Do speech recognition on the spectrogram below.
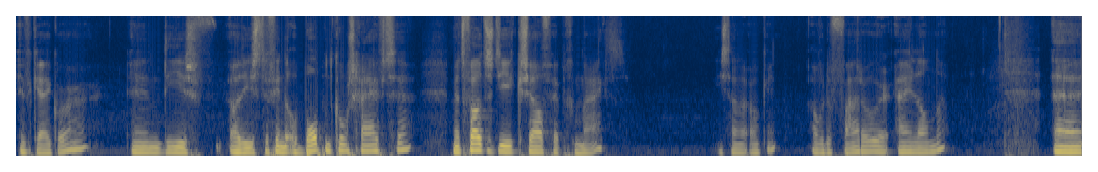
Even kijken hoor. En die is, oh, die is te vinden op bol.com schrijft ze. Met foto's die ik zelf heb gemaakt. Die staan er ook in. Over de Faroe-eilanden. Eh,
